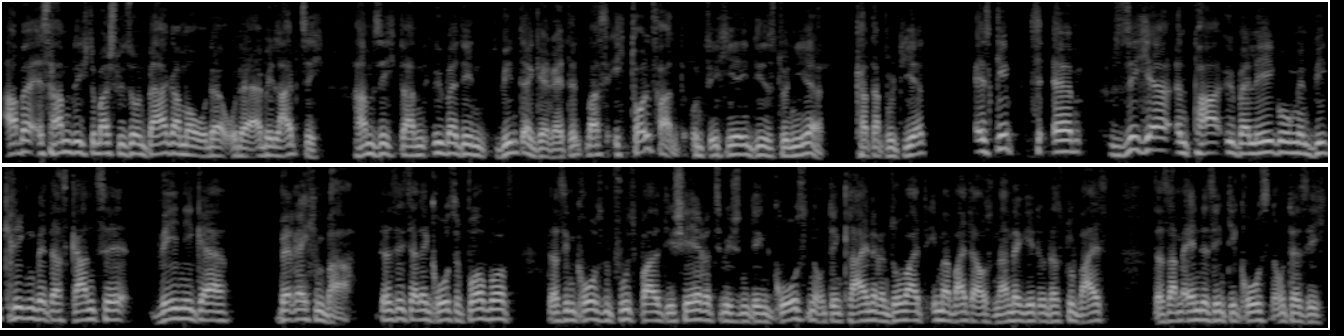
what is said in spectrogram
aber es haben sich zum Beispiel so ein Bergamo oder, oder RB Leipzig haben sich dann über den Winter gerettet, was ich toll fand und sich hier in dieses Turnier katapultiert. Es gibt ähm, sicher ein paar Überlegungen, wie kriegen wir das Ganze weniger berechenbar. Das ist ja der große Vorwurf, dass im großen Fußball die Schere zwischen den Großen und den Kleineren so weit immer weiter auseinandergeht und dass du weißt, dass am Ende sind die Großen unter sich.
